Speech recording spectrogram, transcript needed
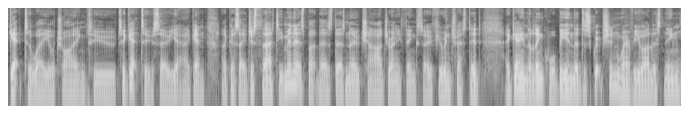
get to where you're trying to, to get to. So, yeah, again, like I say, just 30 minutes, but there's, there's no charge or anything. So, if you're interested, interested, again, the link will be in the description wherever you are listening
